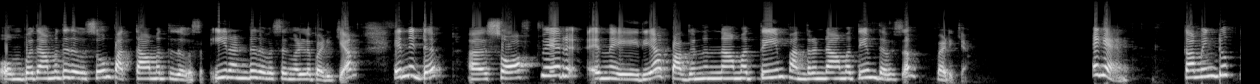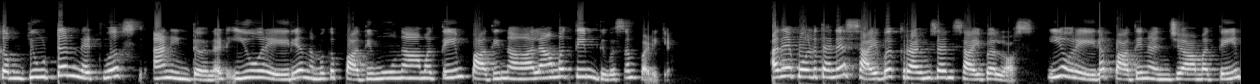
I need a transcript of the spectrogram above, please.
ഒമ്പതാമത്തെ ദിവസവും പത്താമത്തെ ദിവസം ഈ രണ്ട് ദിവസങ്ങളിൽ പഠിക്കാം. എന്നിട്ട് സോഫ്റ്റ്വെയർ എന്ന ഏരിയ പതിനൊന്നാമത്തെയും പന്ത്രണ്ടാമത്തെയും ദിവസം പഠിക്കാം. Again coming to computer networks and internet ഈ ഒരു ഏരിയ നമുക്ക് പതിമൂന്നാമത്തെയും പതിനാലാമത്തെയും ദിവസം പഠിക്കാം. അതേപോലെ തന്നെ cyber crimes and cyber laws ഈ ഒരു ഏരിയ പതിനഞ്ചാമത്തെയും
